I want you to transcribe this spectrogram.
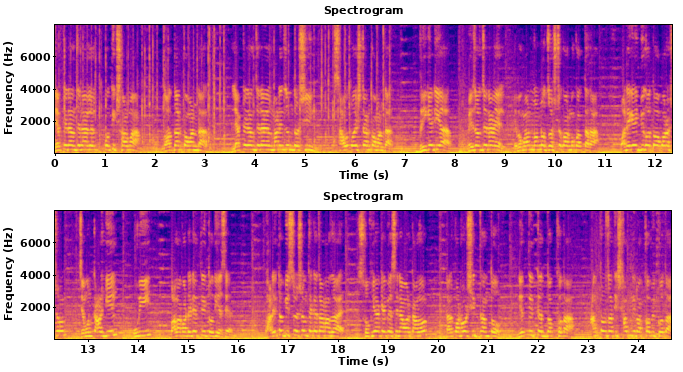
lieutenant general Pratik Sharma northern commander lieutenant general Manijendra Singh south western commander brigadier major general এবং অন্যান্য জ্যেষ্ঠ কর্মকর্তারা। অনেকেই বিগত অপারেশন যেমন কার্গিল উড়ি বালাকটে নেতৃত্ব দিয়েছেন। ভারতীয় বিশ্লেষণ থেকে জানা যায়, সোফিয়াকে বেছে নেওয়ার কারণ তার কঠোর সিদ্ধান্ত, নেতৃত্বের দক্ষতা, আন্তর্জাতিক শান্তি রক্ষা অভিজ্ঞতা,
